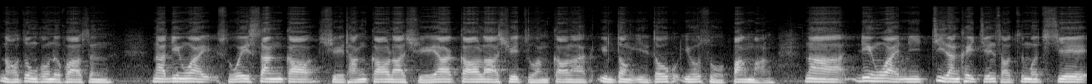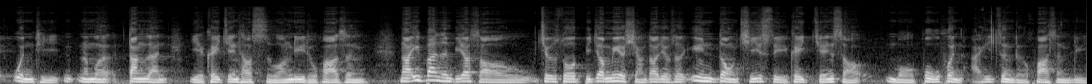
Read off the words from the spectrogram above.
脑中风的发生。那另外，所谓三高，血糖高啦，血压高啦，血脂肪高啦，运动也都有所帮忙。那另外，你既然可以减少这么些问题，那么当然也可以减少死亡率的发生。那一般人比较少，就是说比较没有想到，就是说运动其实也可以减少某部分癌症的发生率。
